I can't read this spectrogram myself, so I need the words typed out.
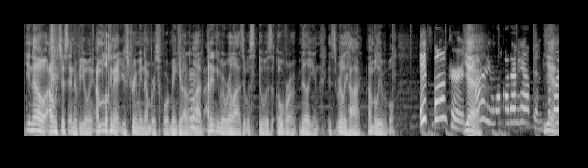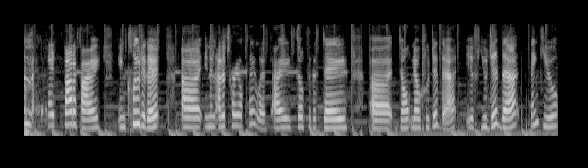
You know, I was just interviewing. I'm looking at your streaming numbers for Make It Out Mm. Alive. I didn't even realize it was it was over a million. It's really high. Unbelievable. It's bonkers. Yeah. I don't even know how that happened. Yeah. Someone at Spotify included it uh, in an editorial playlist. I still to this day uh, don't know who did that. If you did that, thank you,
